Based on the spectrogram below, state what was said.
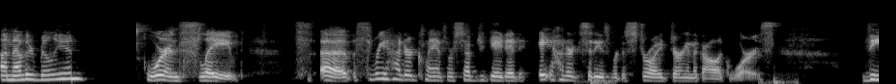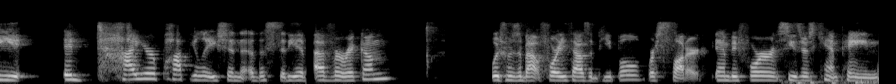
Another million were enslaved. Uh, 300 clans were subjugated. 800 cities were destroyed during the Gallic Wars. The entire population of the city of Avaricum, which was about 40,000 people, were slaughtered. And before Caesar's campaign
